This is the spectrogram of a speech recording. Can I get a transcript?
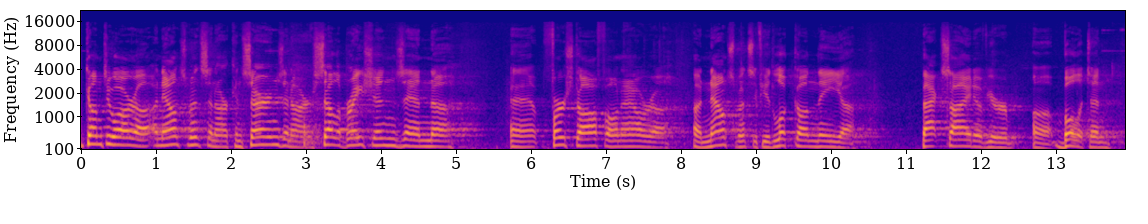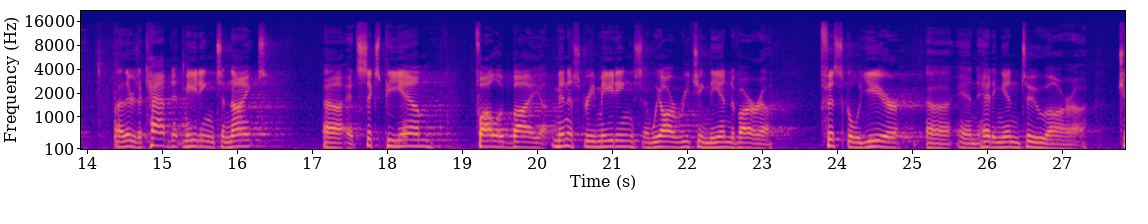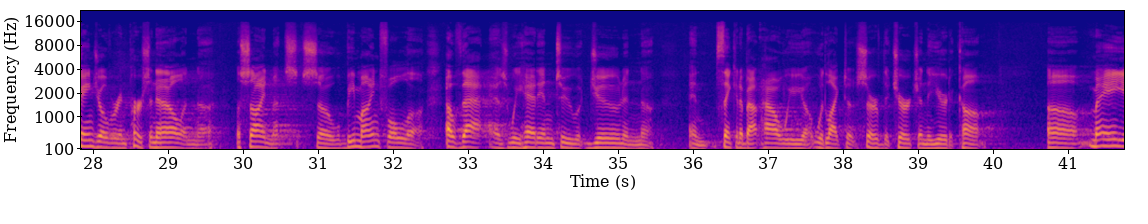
Come to our uh, announcements and our concerns and our celebrations. And uh, uh, first off, on our uh, announcements, if you'd look on the uh, back side of your uh, bulletin, there's a cabinet meeting tonight at 6 p.m., followed by ministry meetings. And we are reaching the end of our fiscal year and heading into our changeover in personnel and assignments. So be mindful uh, of that as we head into June and, uh, and thinking about how we uh, would like to serve the church in the year to come. Uh, May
